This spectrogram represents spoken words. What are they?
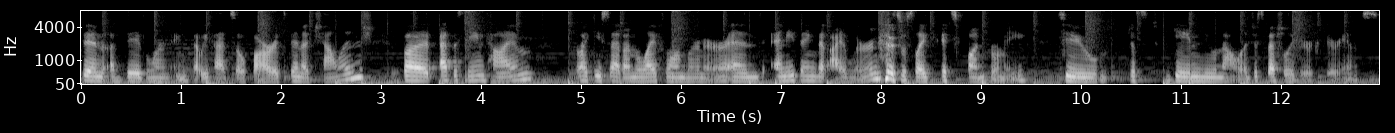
been a big learning that we've had so far. It's been a challenge, but at the same time, like you said, I'm a lifelong learner, and anything that I learn is just like it's fun for me to just gain new knowledge, especially through experience.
